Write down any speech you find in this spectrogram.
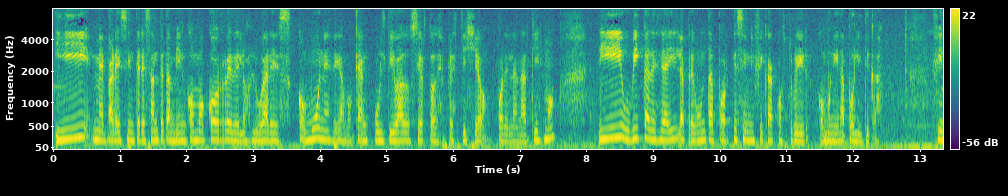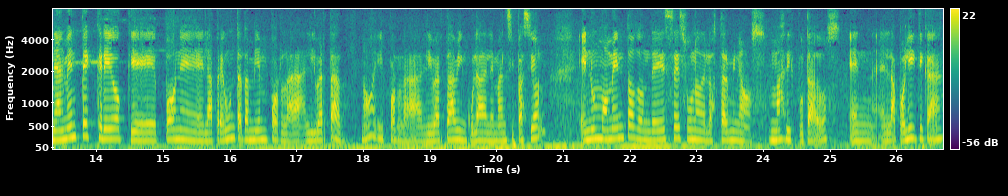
Y me parece interesante también cómo corre de los lugares comunes, digamos, que han cultivado cierto desprestigio por el anarquismo y ubica desde ahí la pregunta por qué significa construir comunidad política. Finalmente creo que pone la pregunta también por la libertad, ¿no? Y por la libertad vinculada a la emancipación en un momento donde ese es uno de los términos más disputados en, la política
